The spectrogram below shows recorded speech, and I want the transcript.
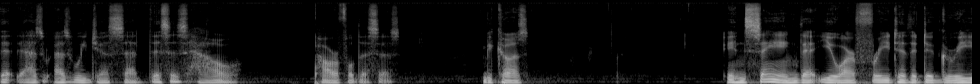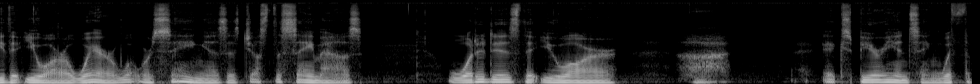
as as we just said, this is how powerful this is. Because in saying that you are free to the degree that you are aware, what we're saying is is just the same as what it is that you are uh, experiencing with the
